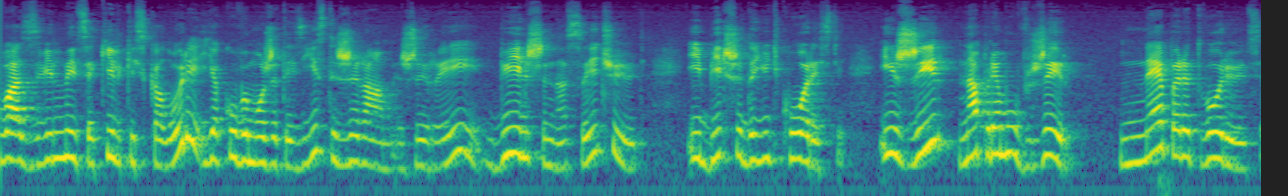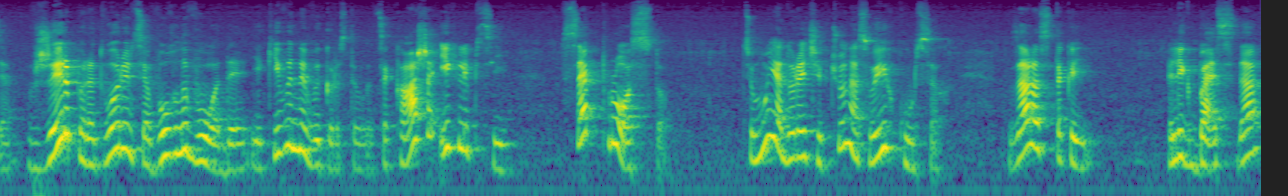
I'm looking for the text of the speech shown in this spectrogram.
вас звільниться кількість калорій, яку ви можете з'їсти жирами. Жири більше насичують і більше дають користі. І жир напряму в жир не перетворюється. В жир перетворюються вуглеводи, які ви не використали. Це каша і хлібці. Все просто. Цьому я, до речі, вчу на своїх курсах. Зараз такий лікбез, да?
